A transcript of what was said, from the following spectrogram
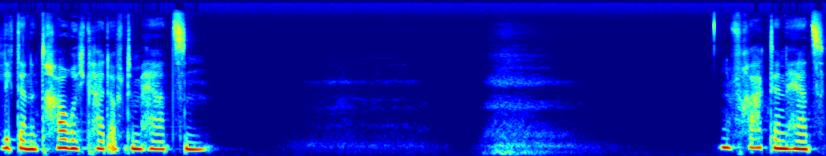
Liegt eine Traurigkeit auf dem Herzen? Frag dein Herz,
